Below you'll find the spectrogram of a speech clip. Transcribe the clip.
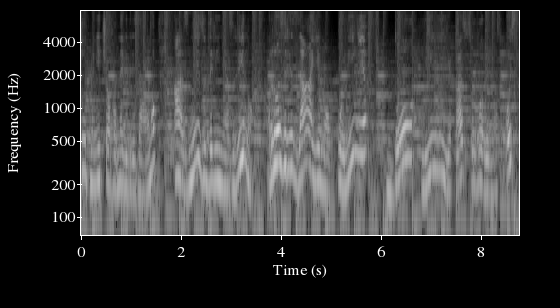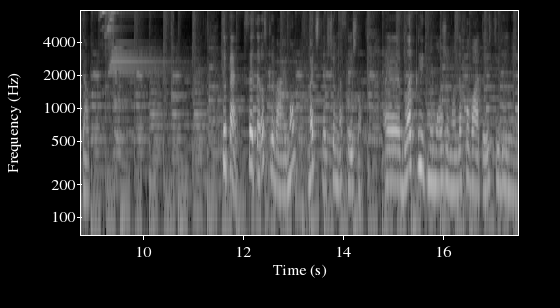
Тут ми нічого не відрізаємо, а знизу, де лінія згину, розрізаємо по лініях до лінії, яка згори в нас. Ось так. Тепер все це розкриваємо. Бачите, що в нас вийшло? Е, блакитну можемо заховати ось цю лінію.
